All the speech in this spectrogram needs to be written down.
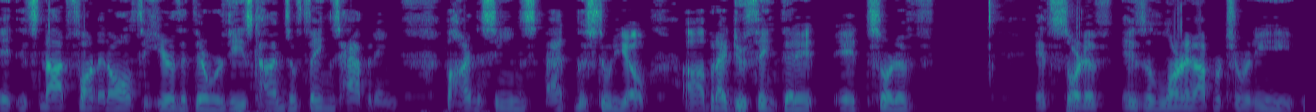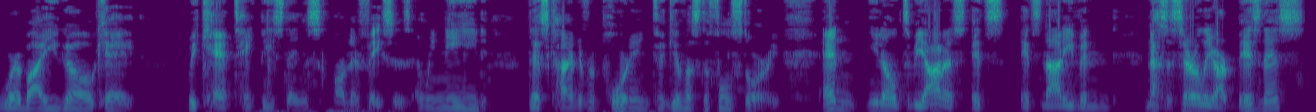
It, it's not fun at all to hear that there were these kinds of things happening behind the scenes at the studio. Uh, but I do think that it it sort of it sort of is a learning opportunity whereby you go, okay, we can't take these things on their faces, and we need this kind of reporting to give us the full story. And you know, to be honest, it's it's not even necessarily our business,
